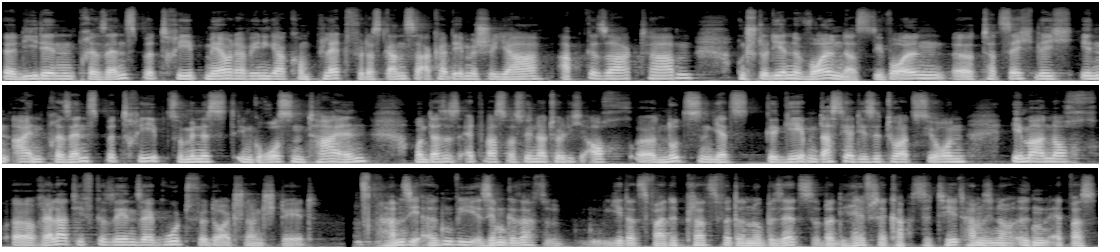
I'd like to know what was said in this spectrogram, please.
die den Präsenzbetrieb mehr oder weniger komplett für das ganze akademische Jahr abgesagt haben. Und Studierende wollen das. Sie wollen äh, tatsächlich in einen Präsenzbetrieb, zumindest in großen Teilen. Und das ist etwas, was wir natürlich auch äh, nutzen, jetzt gegeben, dass ja die Situation immer noch relativ gesehen sehr gut für Deutschland steht. Haben Sie irgendwie, Sie haben gesagt, jeder zweite Platz wird dann nur besetzt oder die Hälfte der Kapazität. Haben Sie noch irgendetwas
